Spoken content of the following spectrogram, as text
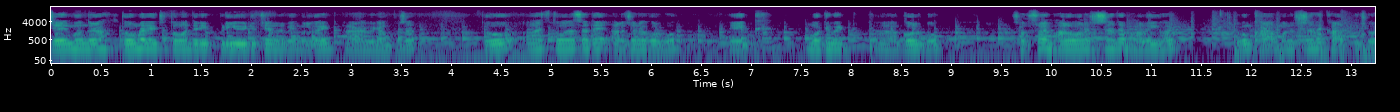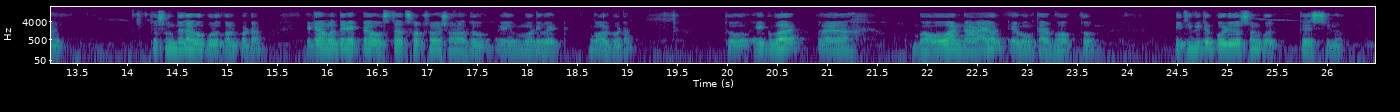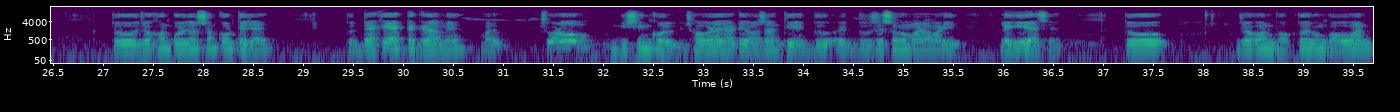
জয় বন্ধুরা, তোমরা দেখছ তোমাদের এই প্রিয় ইউটিউব চ্যানেল বেঙ্গল গাইড আর আমি রামপ্রসাদ। তো আজ তোমাদের সাথে আলোচনা করব এক মোটিভেট গল্প। সবসময় ভালো মানুষের সাথে ভালোই হয় এবং খারাপ মানুষের সাথে খারাপ কিছু হয়। তো শুনতে থাকো পুরো গল্পটা। এটা আমাদের একটা ওস্তাদ সবসময় শোনাতো এই মোটিভেট গল্পটা। তো একবার ভগবান নারায়ণ এবং তার ভক্ত পৃথিবীতে পরিদর্শন করতে এসেছিল। তো যখন পরিদর্শন করতে যায় তো দেখে একটা গ্রামে মানে চরম বিশৃঙ্খল, ঝগড়াঝাটি, অশান্তি, এক দু, এক দুসরের সঙ্গে মারামারি লেগেই আছে। তো যখন ভক্ত এবং ভগবান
